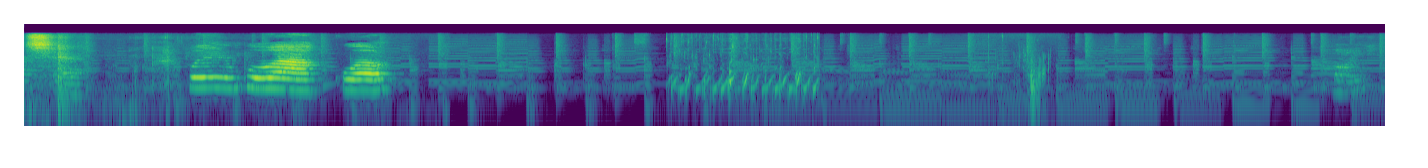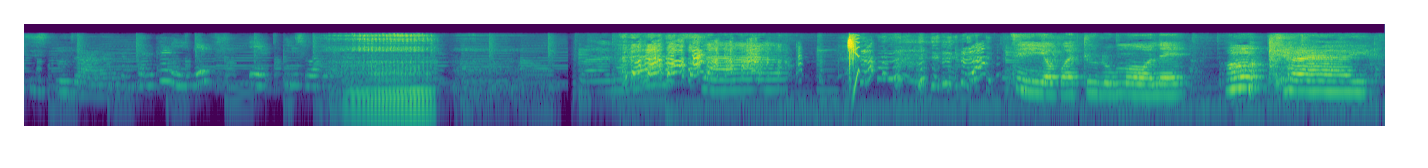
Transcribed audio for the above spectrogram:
C'è? Vuoi un po' acqua? Poi si sposarono. Sì, ho fatto un rumore. Ok.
